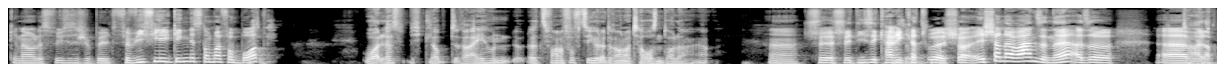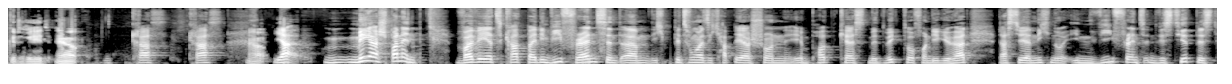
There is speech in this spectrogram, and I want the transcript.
Genau, das physische Bild. Für wie viel ging das nochmal vom Bord? Boah, lass, ich glaube 300 oder 250 oder 300.000 Dollar, ja. Ah, für, für diese Karikatur ist schon, ist schon der Wahnsinn, ne? Also. Ähm, Total abgedreht, ja. Krass, krass. Ja. ja, mega spannend, weil wir jetzt gerade bei den V-Friends sind. Ähm, ich, beziehungsweise ich habe ja schon im Podcast mit Victor von dir gehört, dass du ja nicht nur in V-Friends investiert bist.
